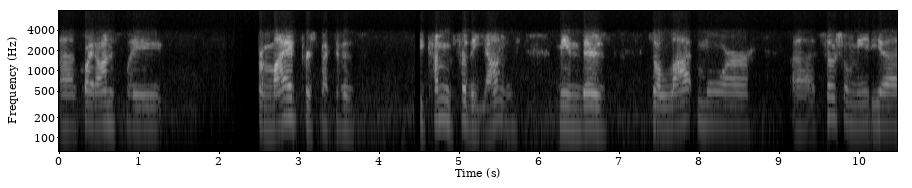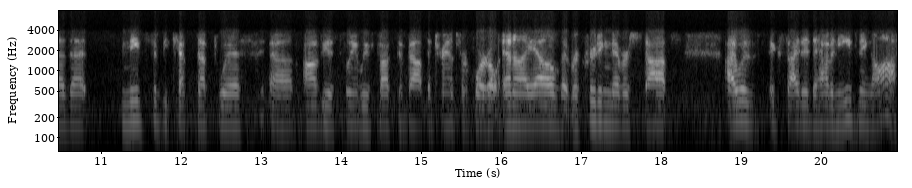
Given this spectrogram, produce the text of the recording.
uh, quite honestly, from my perspective, is becoming for the young. I mean, there's, there's a lot more uh, social media that needs to be kept up with. Uh, obviously, we've talked about the transfer portal, NIL, that recruiting never stops. I was excited to have an evening off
